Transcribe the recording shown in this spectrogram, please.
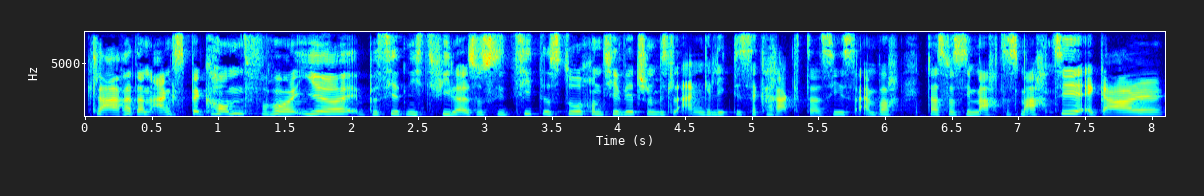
Clara dann Angst bekommt vor ihr, passiert nicht viel. Also sie zieht das durch und hier wird schon ein bisschen angelegt, dieser Charakter. Sie ist einfach, das, was sie macht, das macht sie, egal,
